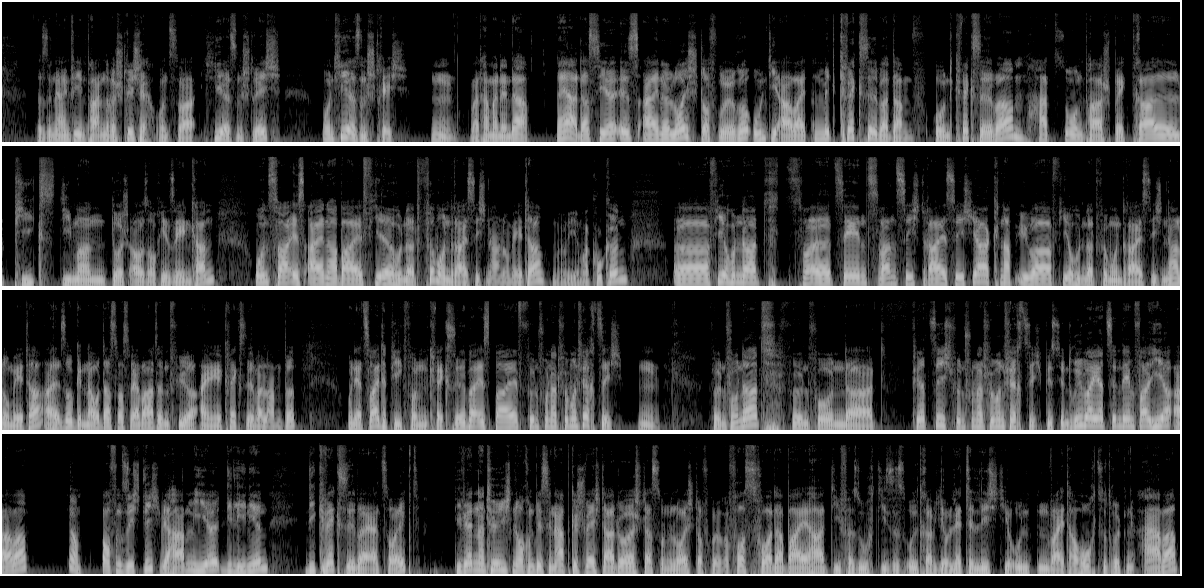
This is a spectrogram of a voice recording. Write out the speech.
da sind irgendwie ein paar andere Striche. Und zwar hier ist ein Strich und hier ist ein Strich. Hm, was haben wir denn da? Naja, das hier ist eine Leuchtstoffröhre und die arbeiten mit Quecksilberdampf. Und Quecksilber hat so ein paar Spektralpeaks, die man durchaus auch hier sehen kann. Und zwar ist einer bei 435 Nanometer. Wenn wir hier mal gucken. Äh, 410, 20, 30, ja, knapp über 435 Nanometer. Also genau das, was wir erwarten für eine Quecksilberlampe. Und der zweite Peak von Quecksilber ist bei 545. Hm. 500, 540, 545. Bisschen drüber jetzt in dem Fall hier, aber ja, offensichtlich, wir haben hier die Linien, die Quecksilber erzeugt. Die werden natürlich noch ein bisschen abgeschwächt dadurch, dass so eine Leuchtstoffröhre Phosphor dabei hat, die versucht, dieses ultraviolette Licht hier unten weiter hochzudrücken. Aber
